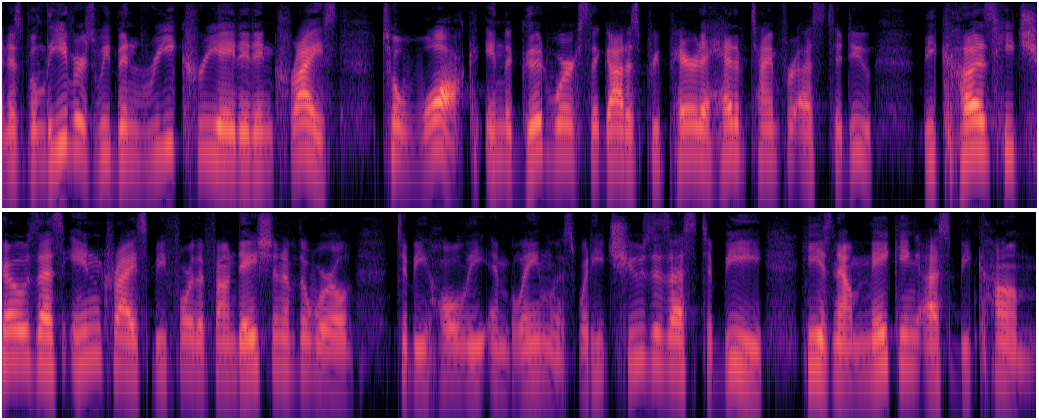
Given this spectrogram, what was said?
And as believers, we've been recreated in Christ to walk in the good works that God has prepared ahead of time for us to do because He chose us in Christ before the foundation of the world to be holy and blameless. What He chooses us to be, He is now making us become.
